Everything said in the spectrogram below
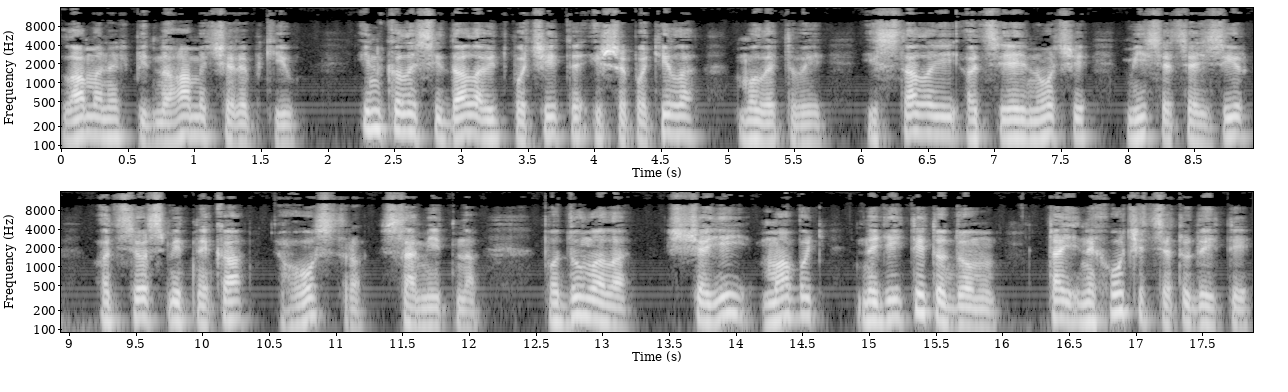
ламаних під ногами черепків. Інколи сідала відпочити і шепотіла молитви, і стала їй от цієї ночі місяця й зір, от цього смітника гостро, самітно. Подумала, що їй, мабуть, не дійти додому, та й не хочеться туди йти.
